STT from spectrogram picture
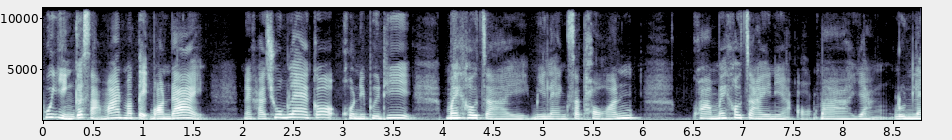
ผู้หญิงก็สามารถมาเตะบอลได้นะคะช่วงแรกก็คนในพื้นที่ไม่เข้าใจมีแรงสะท้อน ความไม่เข้าใจเนี่ยออกมาอย่างรุนแร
